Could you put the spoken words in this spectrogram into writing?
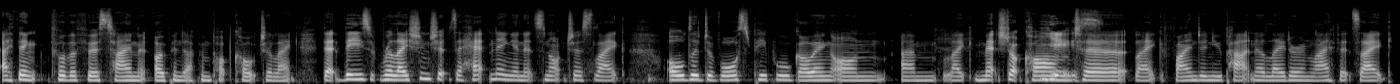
I think for the first time it opened up in pop culture like that these relationships are happening and it's not just like older divorced people going on um like match.com Yes. to like find a new partner later in life it's like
